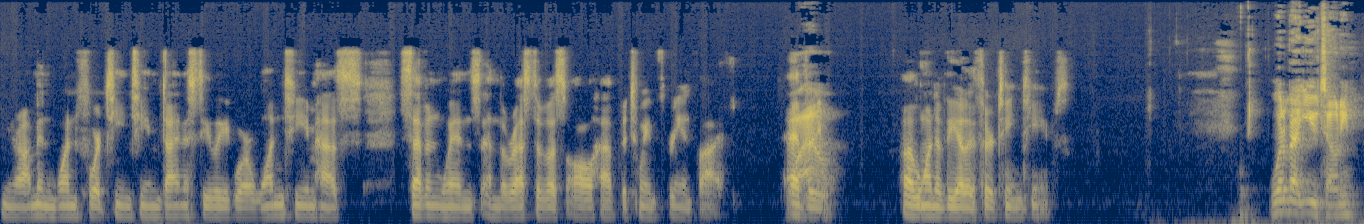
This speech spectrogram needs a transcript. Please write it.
You know, I'm in one 14 team dynasty league where one team has seven wins and the rest of us all have between three and five. Every Wow. uh, one of the other 13 teams. What about you, Tony?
